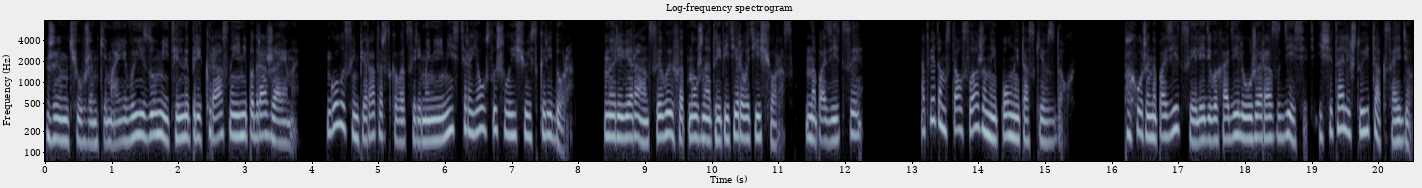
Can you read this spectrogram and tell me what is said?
«Жемчужинки мои, вы изумительны, прекрасны и неподражаемы!» Голос императорского церемониймейстера я услышала еще из коридора. «Но реверанс и выход нужно отрепетировать еще раз. На позиции...» Ответом стал слаженный и полный тоски вздох. Похоже, на позиции леди выходили уже раз десять и считали, что и так сойдет.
